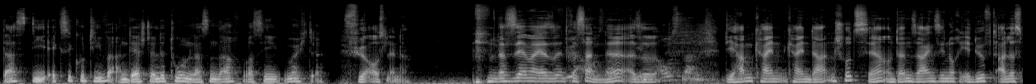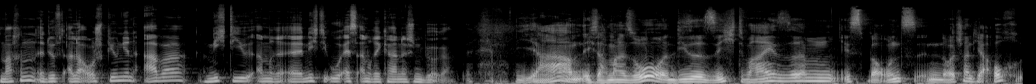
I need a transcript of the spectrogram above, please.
dass die Exekutive an der Stelle tun lassen darf, was sie möchte. Für Ausländer. Das ist ja immer ja so interessant, ne? Also die haben keinen keinen Datenschutz, ja, und dann sagen sie noch, ihr dürft alles machen, ihr dürft alle ausspionieren, aber nicht die, äh, die US-amerikanischen Bürger. Ja, ich sag mal so, diese Sichtweise ist bei uns in Deutschland ja auch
